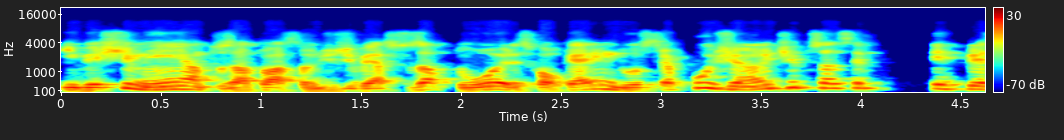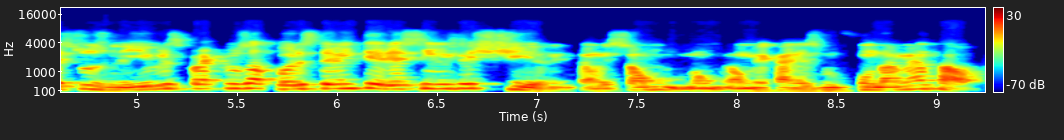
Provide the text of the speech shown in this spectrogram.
investimentos, atuação de diversos atores, qualquer indústria pujante precisa ser, ter preços livres para que os atores tenham interesse em investir. Então, isso é um, é um mecanismo fundamental.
